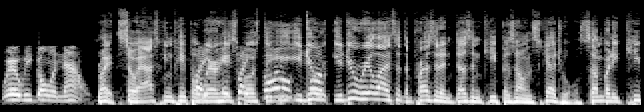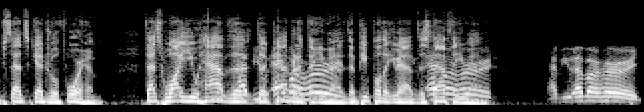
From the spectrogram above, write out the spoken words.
Where are we going now?" Right. So asking people Like- where he's it's like supposed to you, you do you do realize that the president doesn't keep his own schedule. Somebody keeps that schedule for him. That's why you have the, Have you the cabinet that you have, the people that you have, the staff that you have. heard, Have you ever heard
